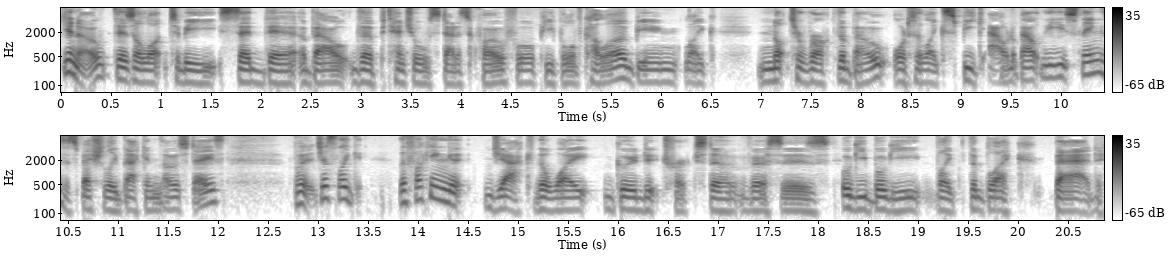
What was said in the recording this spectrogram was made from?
you know there's a lot to be said there about the potential status quo for people of color being like not to rock the boat or to like speak out about these things especially back in those days. But just like the fucking Jack, the white good trickster, versus Oogie Boogie, like the black bad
